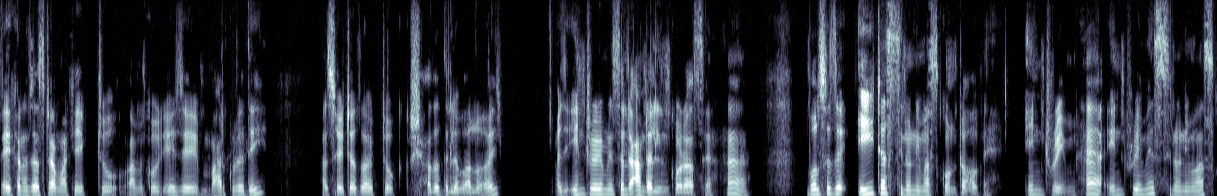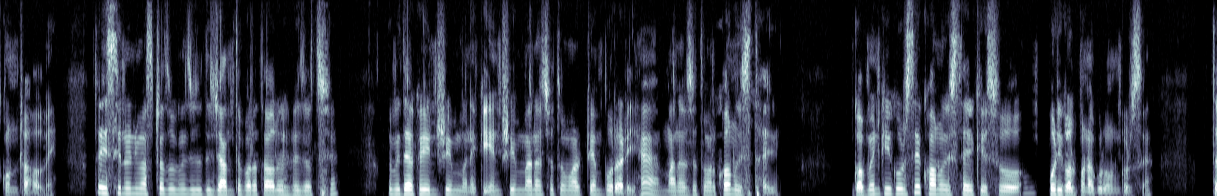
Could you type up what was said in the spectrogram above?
এখানে জাস্ট আমাকে একটু, আমি এই যে মার করে দিই। আচ্ছা এটা তো একটু সাদা দিলে ভালো হয়। এই যে ইন্টারিম মিসাইল আন্ডারলাইন করা আছে হ্যাঁ? বলছে যে, এইটা সিনোনিমাস কোনটা হবে? ইন্ট্রিম হ্যাঁ ইন্ট্রিমের সিনোনিমাস কোনটা হবে? তো এই সিনোনিমাসটা তুমি যদি জানতে পারো তাহলে হয়ে যাচ্ছে। তুমি দেখো ইন্ট্রিম মানে কি? ইন্ট্রিম মানে হচ্ছে তোমার টেম্পোরারি হ্যাঁ মানে হচ্ছে তোমার ক্ষণস্থায়ী। গভর্নমেন্ট কি করছে? ক্ষণস্থায়ী কিছু পরিকল্পনা গ্রহণ করছে। তো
